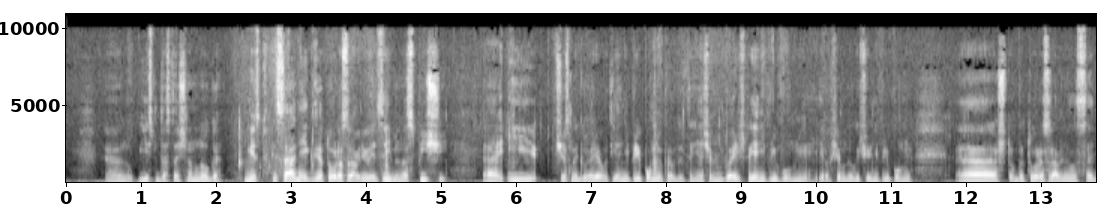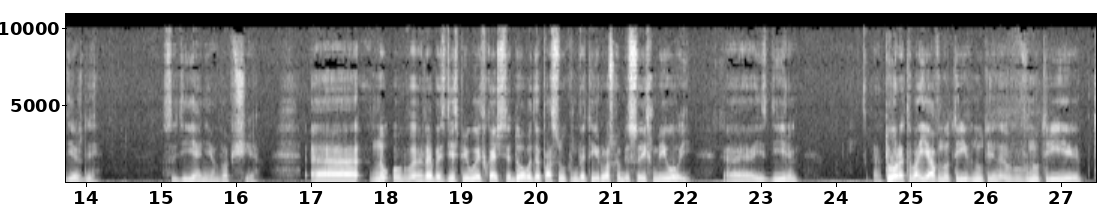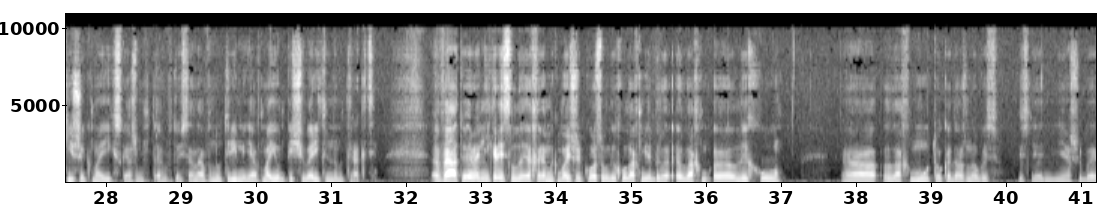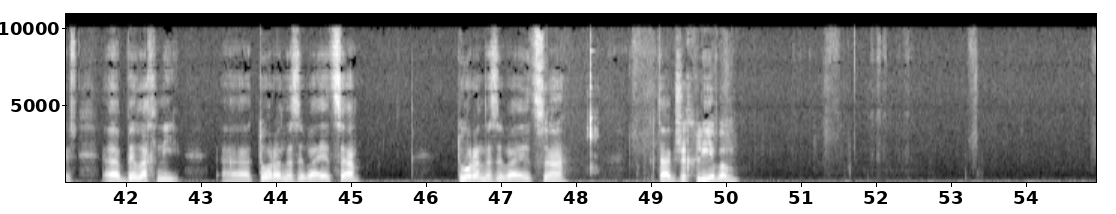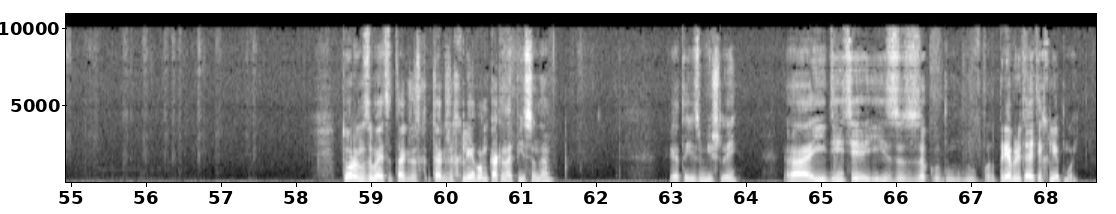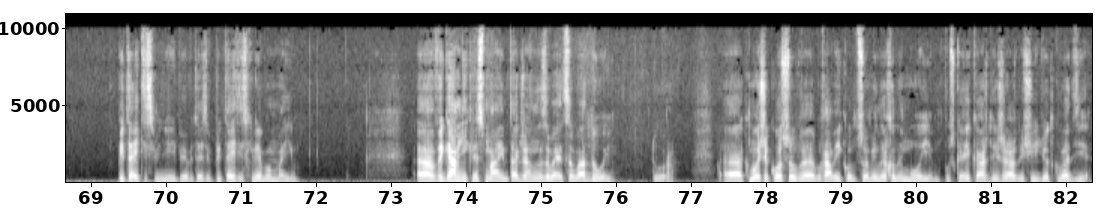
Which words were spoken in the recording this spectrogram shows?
Э, ну, есть достаточно много мест в Писании, где Тора сравнивается именно с пищей. Э, и честно говоря, вот я не припомню, правда, это ни о чем не говорит, что я не припомню, я вообще много чего не припомню, э, чтобы Тора сравнивалась с одеждой, с одеянием вообще. Э, ну, Рэба здесь приводит в качестве довода этой росхобе своих миой э, из Дилем. Тора твоя внутри, внутри, внутри кишек моих, скажем, то есть она внутри меня, в моем пищеварительном тракте. Ватуэра никрейс лехем, к мойши косу лиху лахмир э, лахму только должно быть, если я не ошибаюсь. Белахми. Тора называется Тора называется также хлебом, Тора называется также, также хлебом, как написано – это из Мишлей, а, идите из, ну, приобретайте хлеб мой. Питайтесь, не приобретайте, питайтесь хлебом моим. А, вегам никрис моим, также она называется водой, Тора. А, к мойши косу в гаве кольцом и лехалым моим. Пускай каждый жаждущий идет к воде.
